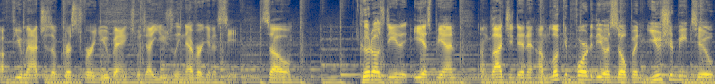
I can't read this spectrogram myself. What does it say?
a few matches of Christopher Eubanks, which I usually never get to see. So, kudos to ESPN. I'm glad you did it. I'm looking forward to the US Open. You should be too.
